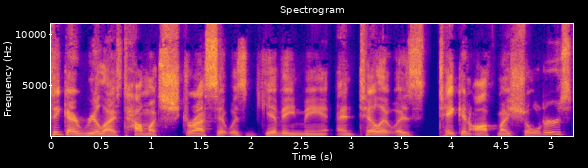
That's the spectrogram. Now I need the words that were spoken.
think i realized how much stress it was giving me until it was taken off my shoulders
